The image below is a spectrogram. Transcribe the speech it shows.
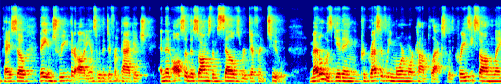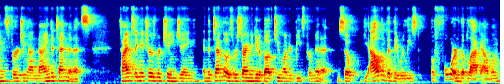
Okay, so they intrigued their audience with a different package. And then also the songs themselves were different too. Metal was getting progressively more and more complex with crazy song lengths verging on nine to 10 minutes. Time signatures were changing and the tempos were starting to get above 200 beats per minute. And so the album that they released before the Black Album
